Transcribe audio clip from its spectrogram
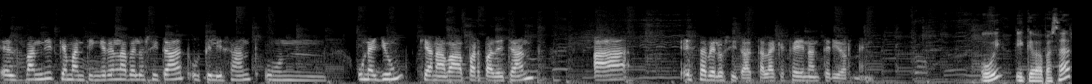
els van dir que mantingueren la velocitat utilitzant un, una llum que anava parpadejant a aquesta velocitat, a la que feien anteriorment. Ui, i què va passar?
